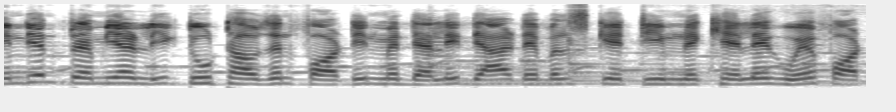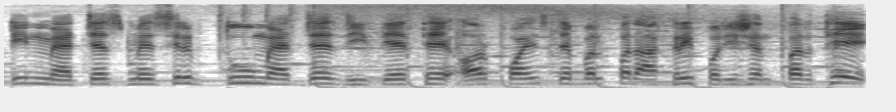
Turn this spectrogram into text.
इंडियन प्रीमियर लीग 2014 में दिल्ली डेयर डेवल्स के टीम ने खेले हुए 14 मैचेस में सिर्फ़ टू मैचेस जीते थे और पॉइंट्स टेबल पर आखिरी पोजीशन पर थे।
